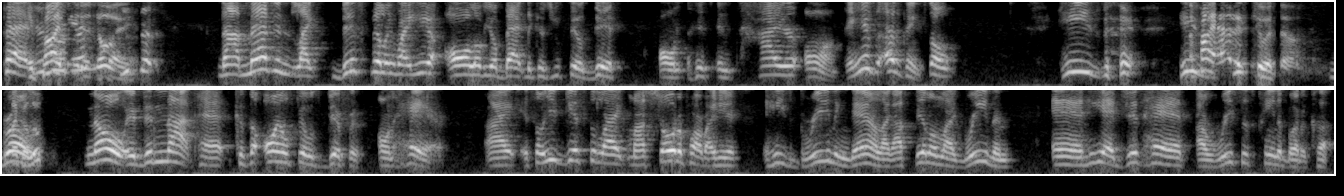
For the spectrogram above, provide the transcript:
Pat, It you probably do this, you feel, now imagine like this feeling right here all over your back because you feel this on his entire arm. And here's the other thing. So he's He he's probably added to it though. bro. like no, it did not, Pat, because the oil feels different on hair. All right. So he gets to like my shoulder part right here, and he's breathing down. Like I feel him like breathing. And he had just had a Reese's peanut butter cup.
